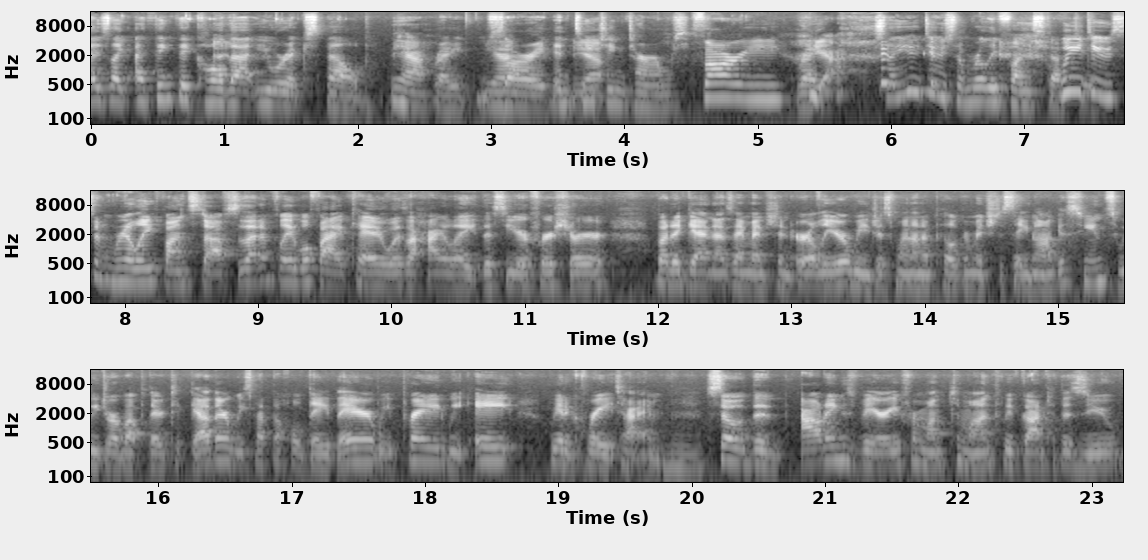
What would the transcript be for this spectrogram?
I was like, I think they call that you were expelled. Yeah. Right? Yeah. Sorry. In Yeah. teaching terms. Sorry. Right. Yeah. so you do some really fun stuff. We too. do some really fun stuff. So that inflatable 5K was a highlight this year for sure. But again, as I mentioned earlier, we just went on a pilgrimage to St. Augustine. So we drove up there together. We spent the whole day there. We prayed. We ate. We had a great time. Mm-hmm. So the outings vary from month to month. We've gone to the zoo.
